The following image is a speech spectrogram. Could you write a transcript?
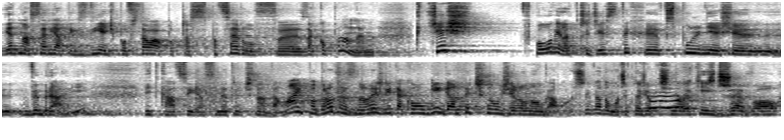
Jedna seria tych zdjęć powstała podczas spaceru w e, Zakopanem. Gdzieś w połowie lat 30. e, wspólnie się e, wybrali. Witkacy i asymetryczna dama i po drodze znaleźli taką gigantyczną zieloną gałąź. Nie wiadomo, czy ktoś obcinał jakieś drzewo.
